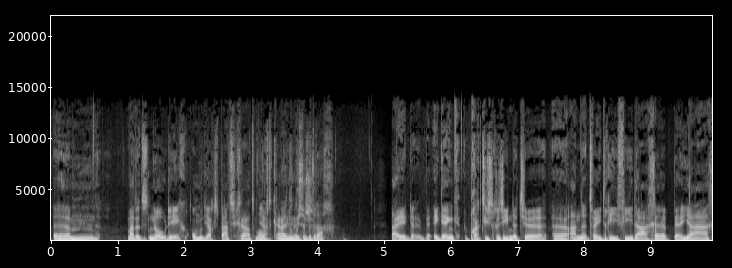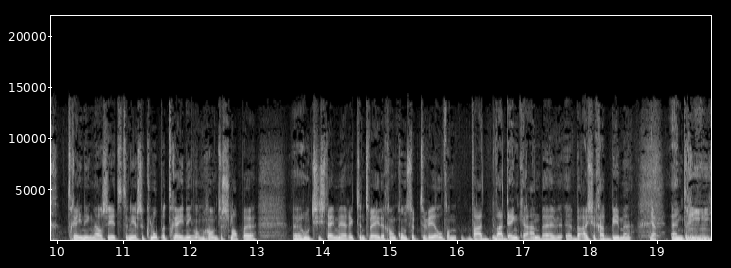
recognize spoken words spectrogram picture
Ehm, maar dat is nodig om die acceptatiegraad omhoog te krijgen. maar noem eens een Dus- bedrag. Nou, ik denk praktisch gezien dat je eh, aan de twee, drie, vier dagen per jaar training wel zit. Ten eerste knoppentraining, om gewoon te snappen uh, hoe het systeem werkt. Ten tweede gewoon conceptueel, van waar, waar denk je aan bij, uh, als je gaat bimmen. Ja. En drie, mm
